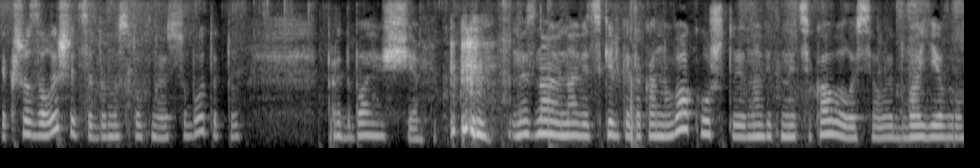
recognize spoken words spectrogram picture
Якщо залишиться до наступної суботи, то придбаю ще. Не знаю навіть скільки така нова коштує, навіть не цікавилася, але 2 євро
